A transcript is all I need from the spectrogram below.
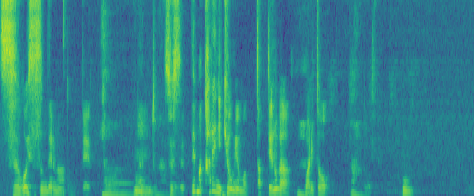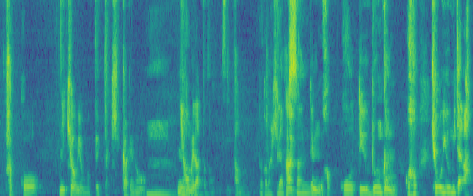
すごい進んでるなと思って。うん。そうです。で、まあ彼に興味を持ったっていうのが、うん割と、なるほど。うん、発酵に興味を持っていったきっかけのうん2歩目だったと思いますね、多分。だから平田さんでこうはいうん発酵っていう文化のうんこう共有みたいな、あ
